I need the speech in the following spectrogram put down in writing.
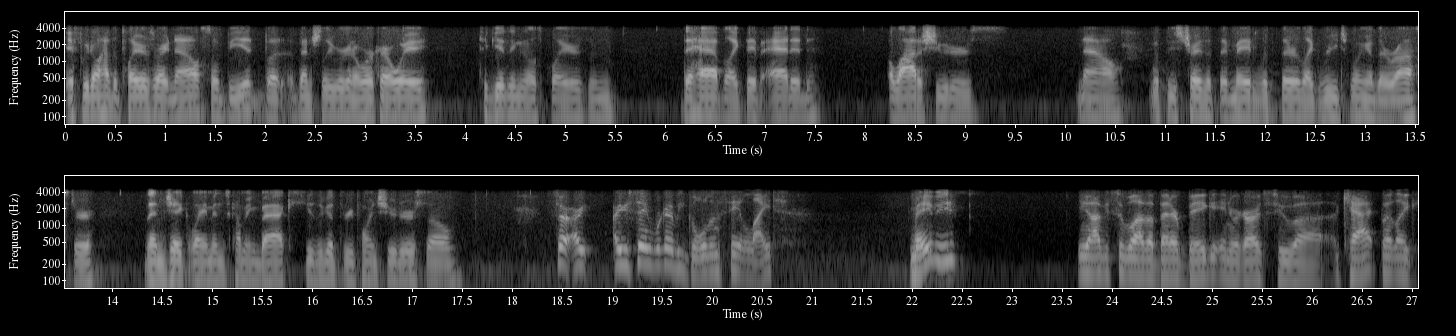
if we don't have the players right now, so be it. But eventually, we're gonna work our way to getting those players, and they have like they've added a lot of shooters now with these trades that they've made with their like retooling of their roster. Then Jake Layman's coming back. He's a good three point shooter, so So are are you saying we're going to be Golden State light? maybe. You know, obviously we'll have a better big in regards to uh, a KAT, but like,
